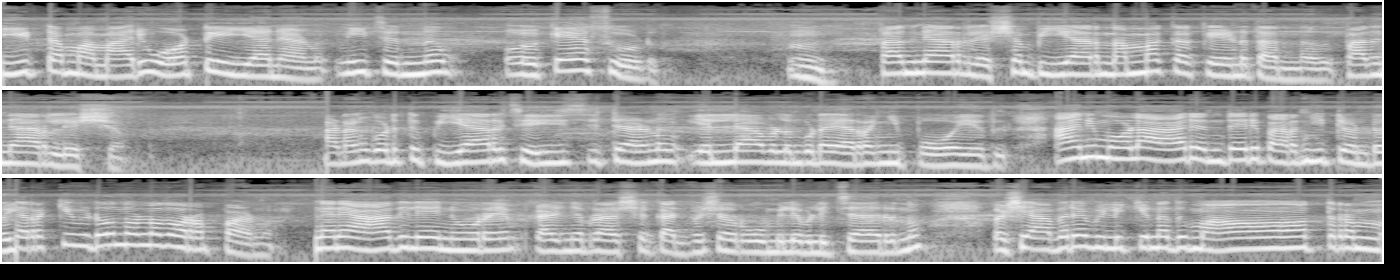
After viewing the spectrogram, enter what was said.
വീട്ടമ്മമാർ വോട്ട് ചെയ്യാനാണ്. നീ ചെന്ന് കേസ് കൊടു. പതിനാറ് ലക്ഷം പി ആർ നമുക്കൊക്കെയാണ് തന്നത് പതിനാറ് ലക്ഷം. പണം കൊടുത്ത് പി ആർ ചെയ്യിച്ചിട്ടാണ് എല്ലാവളും കൂടെ ഇറങ്ങിപ്പോയത്. അനിമോൾ ആരെന്തേര് പറഞ്ഞിട്ടുണ്ടോ? ഇറക്കി വിടുമെന്നുള്ളത് ഉറപ്പാണ്. അങ്ങനെ ആദിലെ നൂറേം കഴിഞ്ഞ പ്രാവശ്യം കൺഫെഷൻ റൂമിൽ വിളിച്ചായിരുന്നു. പക്ഷെ അവരെ വിളിക്കുന്നത് മാത്രം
